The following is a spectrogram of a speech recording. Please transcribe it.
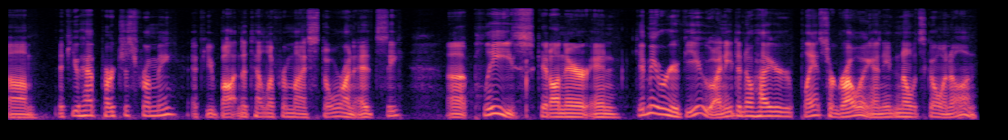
Um, if you have purchased from me, if you bought Nitella from my store on Etsy, uh, please get on there and give me a review. I need to know how your plants are growing. I need to know what's going on.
